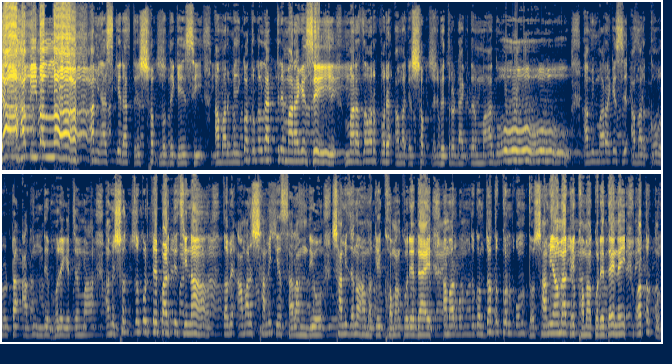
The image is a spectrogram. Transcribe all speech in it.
ইয়া হাবিবাল্লাহ, আমি আজকে রাত্রে স্বপ্ন দেখেছি। আমার মেয়ে গতকাল রাত্রে মারা গেছে। মারা যাওয়ার পরে আমাকে স্বপ্নের ভেতরে ডাক্তার মা গো, আমি মারা গেছি, আমার কবরটা আগুন দিয়ে ভরে গেছে, মা। আমি সহ্য করতে পারতেছি না। তবে আমার স্বামীকে সালাম দিও। স্বামী যেন আমাকে ক্ষমা করে দেয়। আমার বন্ধুগণ, যতক্ষণ পর্যন্ত স্বামী আমাকে ক্ষমা করে দেয় নাই, অতক্ষণ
